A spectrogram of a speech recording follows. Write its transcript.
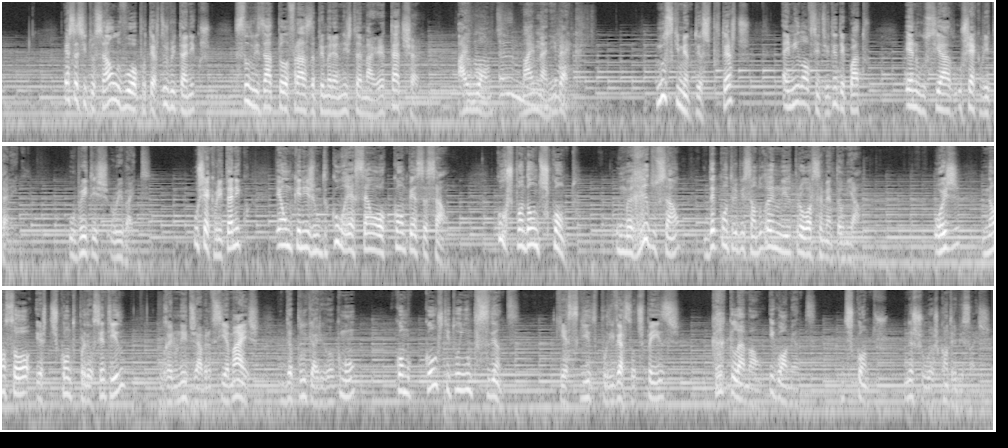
Esta situação levou ao protesto dos britânicos, celebrizado pela frase da primeira-ministra Margaret Thatcher: I want my money back. No seguimento desses protestos, em 1984, é negociado o cheque britânico, o British Rebate. O cheque britânico é um mecanismo de correção ou compensação. Corresponde a um desconto, uma redução da contribuição do Reino Unido para o orçamento da União. Hoje, não só este desconto perdeu sentido, o Reino Unido já beneficia mais da política agrícola comum, como constitui um precedente, que é seguido por diversos outros países que reclamam igualmente descontos nas suas contribuições.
